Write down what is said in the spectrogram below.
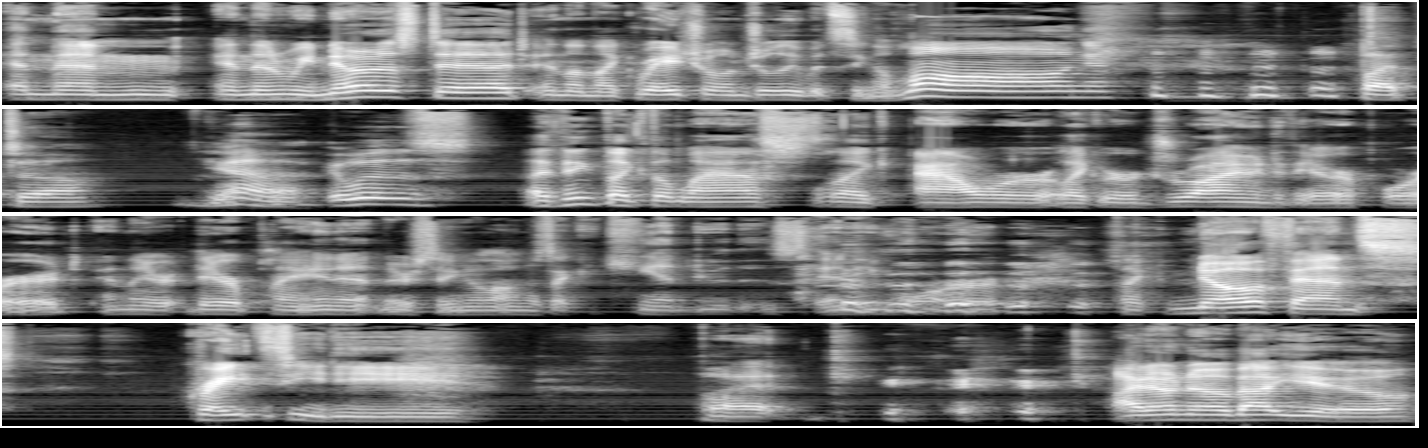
and then and then we noticed it, and then like Rachel and Julie would sing along. But uh, yeah, it was. I think like the last like hour, like we were driving to the airport, and they they were playing it, and they're singing along. I was like, I can't do this anymore. It's like, no offense, great CD, but I don't know about you.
